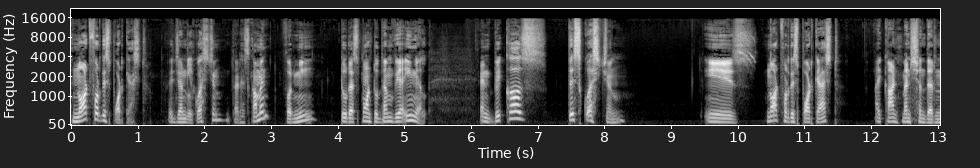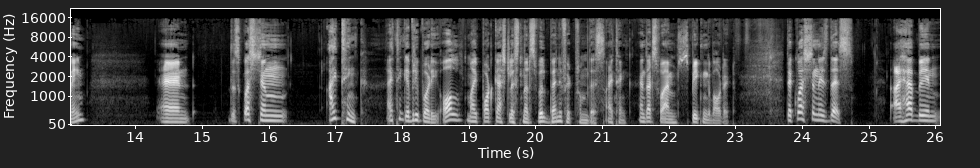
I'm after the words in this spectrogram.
Not for this podcast, a general question that has come in for me to respond to them via email. And because this question is not for this podcast, I can't mention their name. And this question, I think, I think everybody, all my podcast listeners will benefit from this, I think. And that's why I'm speaking about it. The question is this I have been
